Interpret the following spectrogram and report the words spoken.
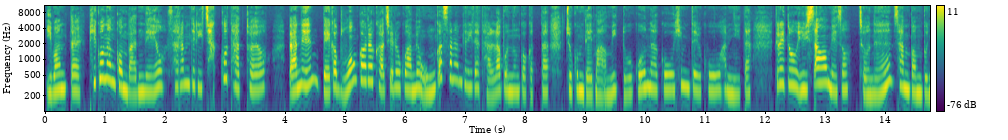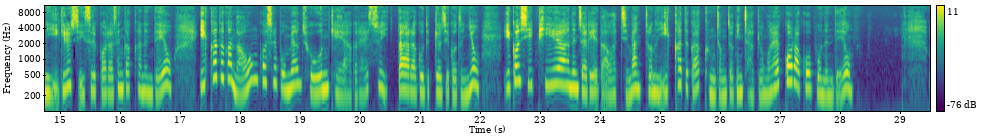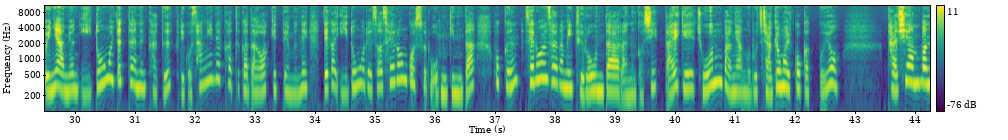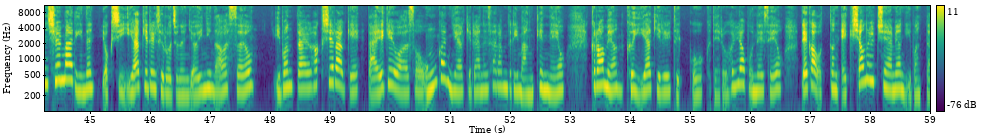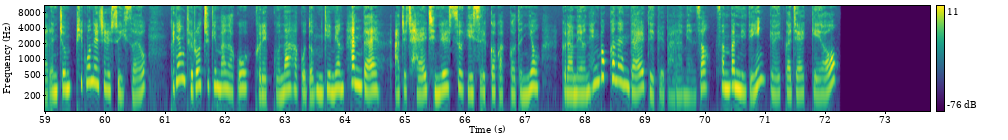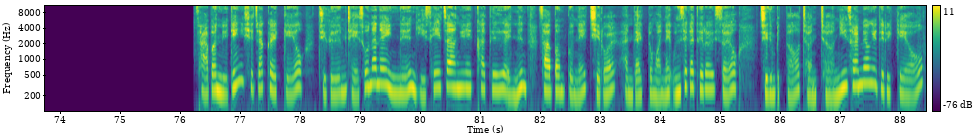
이번 달 피곤한 건 맞네요. 사람들이 자꾸 다퉈요. 나는 내가 무언가를 가지려고 하면 온갖 사람들이 다 달라붙는 것 같아 조금 내 마음이 노곤하고 힘들고 합니다. 그래도 이 싸움에서 저는 3번 분이 이길 수 있을 거라 생각하는데요. 이 카드가 나온 것을 보면 좋은 계약을 할 수 있다라고 느껴지거든요. 이것이 피해야 하는 자리에 나왔지만 저는 이 카드가 긍정적인 작용을 할 거라고 보는데요. 왜냐하면 이동을 뜻하는 카드 그리고 상인의 카드가 나왔기 때문에 내가 이동을 해서 새로운 곳으로 옮긴다 혹은 새로운 사람이 들어온다 라는 것이 나에게 좋은 방향으로 작용할 것 같고요. 다시 한번 실마리는 역시 이야기를 들어주는 여인이 나왔어요. 이번 달 확실하게 나에게 와서 온갖 이야기를 하는 사람들이 많겠네요. 그러면 그 이야기를 듣고 그대로 흘려보내세요. 내가 어떤 액션을 취하면 이번 달은 좀 피곤해질 수 있어요. 그냥 들어주기만 하고 그랬구나 하고 넘기면 한 달 아주 잘 지낼 수 있을 것 같거든요. 그러면 행복한 한 달 되길 바라면서 3번 reading 여기까지 할게요. 4번 reading 시작할게요. 지금 제 손 안에 있는 이 세 장의 카드에는 4번 분의 7월 한 달 동안의 운세가 들어있어요. 지금부터 천천히 설명해 드릴게요.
